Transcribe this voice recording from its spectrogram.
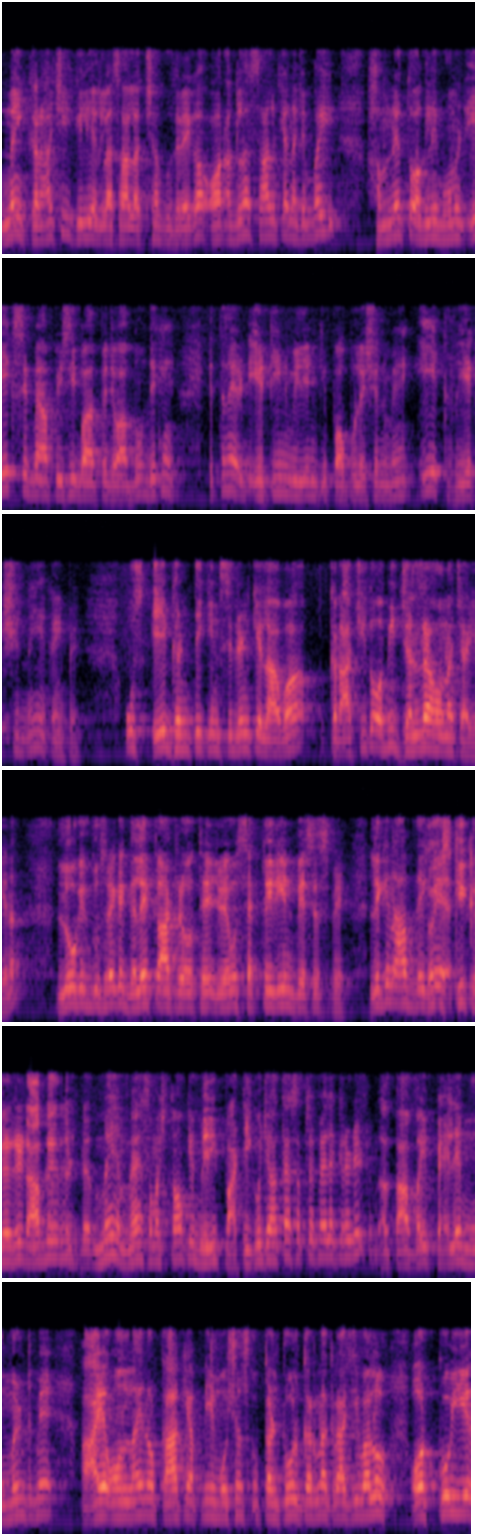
नहीं, कराची के लिए अगला साल अच्छा गुजरेगा। और अगला साल क्या, नजम भाई, हमने तो अगले मोमेंट, एक से मैं आप इसी बात पे जवाब दूँ, देखें, इतने 18 मिलियन की पॉपुलेशन में एक रिएक्शन नहीं है कहीं पे। उस एक घंटे के इंसिडेंट के अलावा, कराची तो अभी जल रहा होना चाहिए ना। लोग एक दूसरे के गले काट रहे होते जो है वो सेक्टेरियन बेसिस पे। लेकिन आप देखिए तो इसकी क्रेडिट आप ले रहे हैं? मैं मैं समझता हूँ कि मेरी पार्टी को जाता है सबसे पहले क्रेडिट अल्ताफ भाई पहले मूवमेंट में आए ऑनलाइन और कहा कि अपनी इमोशंस को कंट्रोल करना कराची वालों और कोई ये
